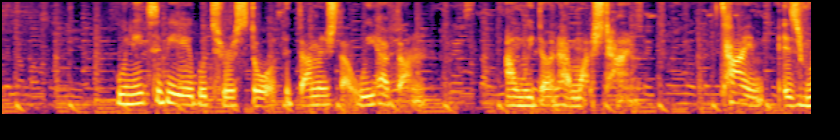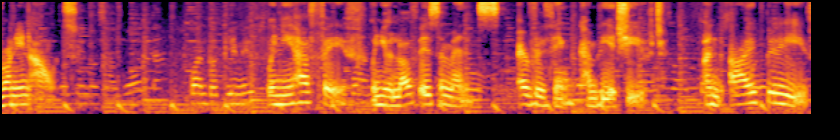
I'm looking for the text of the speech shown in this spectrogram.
de la Amazonía. We need to be able to restore the damage that we have done, and we don't have much time. hecho y no tenemos Time is running out. When you have faith, when your love is immense, everything can be achieved. And I believe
